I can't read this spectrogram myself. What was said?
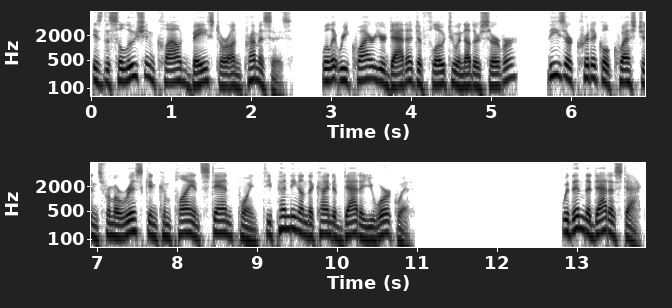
Is the solution cloud based or on premises? Will it require your data to flow to another server? These are critical questions from a risk and compliance standpoint depending on the kind of data you work with. Within the data stack,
